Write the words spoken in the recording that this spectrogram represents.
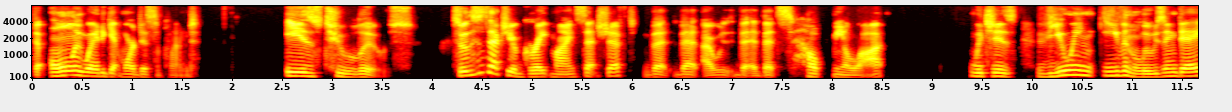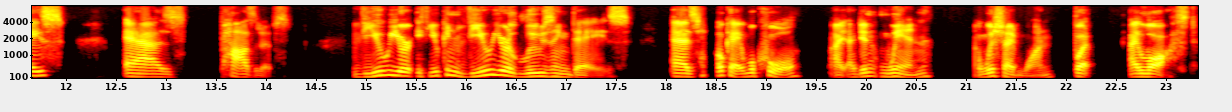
the only way to get more disciplined, is to lose. So this is actually a great mindset shift that that I was that, that's helped me a lot, which is viewing even losing days as positives. View your if you can view your losing days as okay, well, cool. I, I didn't win. I wish I'd won, but I lost.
